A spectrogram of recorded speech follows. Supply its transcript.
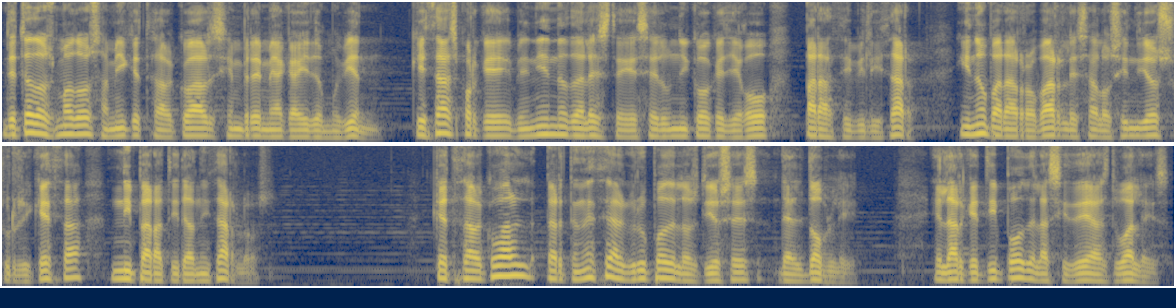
De todos modos, a mí Quetzalcoatl siempre me ha caído muy bien, quizás porque viniendo del este es el único que llegó para civilizar y no para robarles a los indios su riqueza ni para tiranizarlos. Quetzalcoatl pertenece al grupo de los dioses del doble, el arquetipo de las ideas duales,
